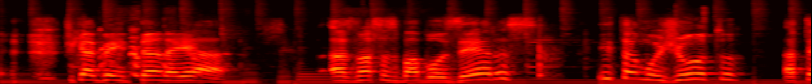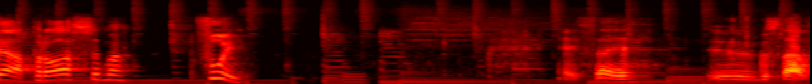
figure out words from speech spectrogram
fica aguentando aí a- as nossas baboseiras. E tamo junto. Até a próxima. Fui. É isso aí. E, Gustavo,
